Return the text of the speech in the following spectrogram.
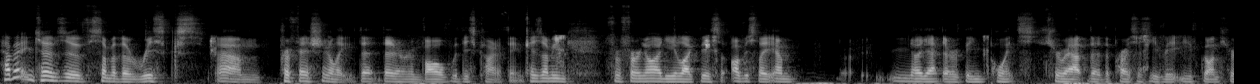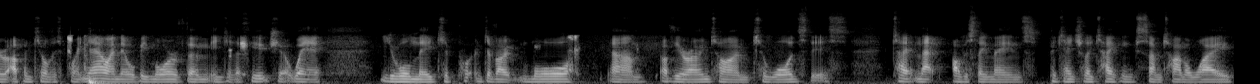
How about in terms of some of the risks um, professionally that, that are involved with this kind of thing? Because, I mean, for, for an idea like this, obviously, um, no doubt there have been points throughout the, the process you've, you've gone through up until this point now, and there will be more of them into the future where you will need to put, devote more um, of your own time towards this. and that obviously means potentially taking some time away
